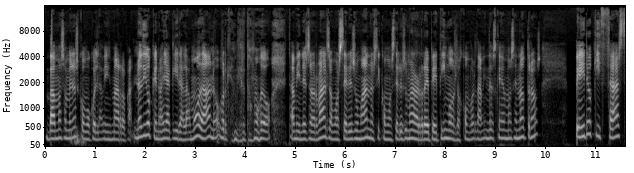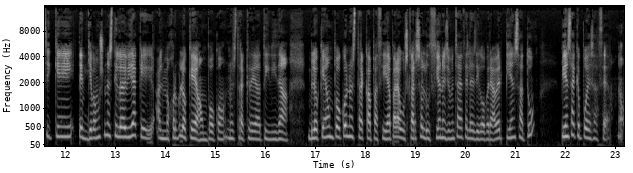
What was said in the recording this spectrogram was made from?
van más o menos como con la misma ropa. No digo que no haya que ir a la moda, ¿no? Porque en cierto modo también es normal, somos seres humanos y como seres humanos repetimos los comportamientos que vemos en otros, pero quizás sí que llevamos un estilo de vida que a lo mejor bloquea un poco nuestra creatividad, bloquea un poco nuestra capacidad para buscar soluciones. Yo muchas veces les digo, pero a ver, piensa tú, piensa qué puedes hacer, ¿no?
